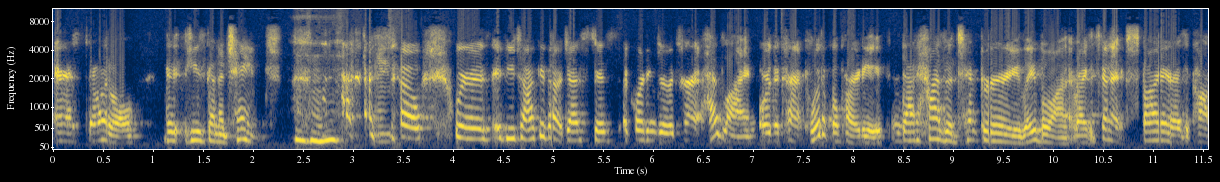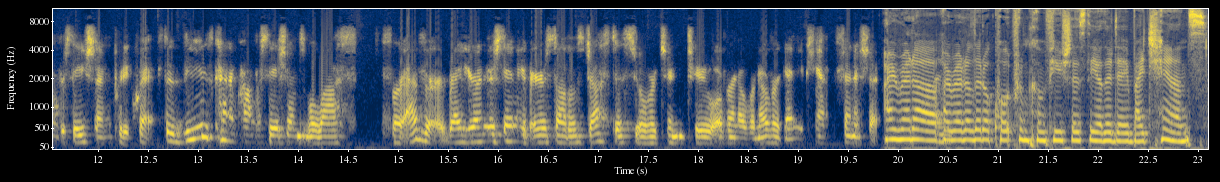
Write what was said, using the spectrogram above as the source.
Aristotle, that he's going to change. Mm-hmm. so, whereas if you talk about justice according to the current headline or the current political party, that has a temporary label on it, right? It's going to expire as a conversation pretty quick. So, these kind of conversations will last forever, right? Your understanding of Aristotle's justice you'll return to over and over and over again. You can't finish it. I read a I read a little quote from Confucius the other day by chance,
